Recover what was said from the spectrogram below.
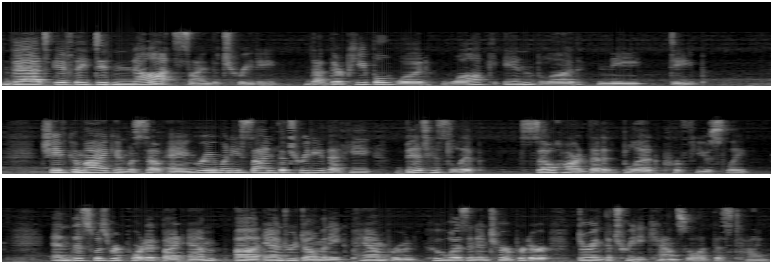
that if they did not sign the treaty, that their people would walk in blood knee deep. Chief Kamiakin was so angry when he signed the treaty that he bit his lip so hard that it bled profusely. And this was reported by uh, Andrew Dominique Pambrun, who was an interpreter during the Treaty Council at this time.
